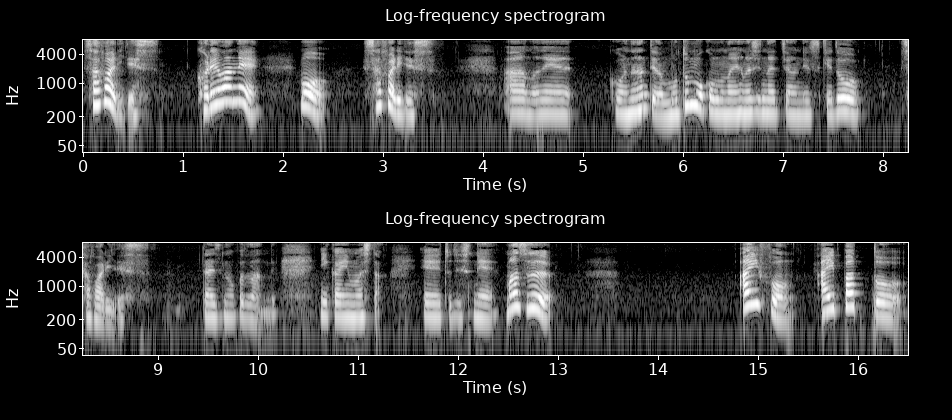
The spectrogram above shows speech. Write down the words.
サファリです。これはね、もう、サファリです。あのね、こう、なんていうの、元も子もない話になっちゃうんですけど、サファリです。大事なことなんで、2回言いました。えっ、ー、とですね、まず、iPhone、iPad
